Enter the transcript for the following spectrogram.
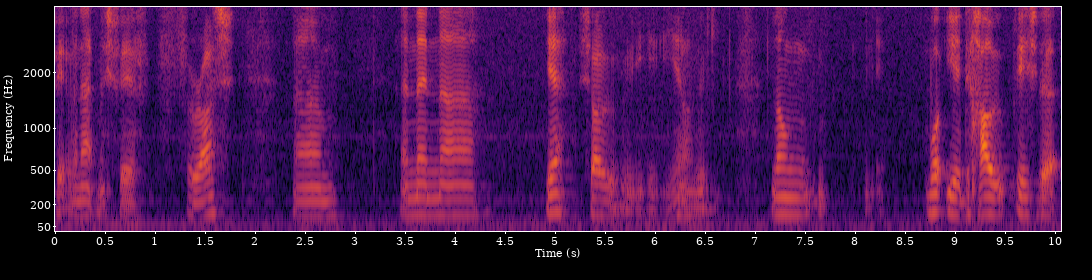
bit of an atmosphere f- for us. Um, and then, uh, yeah, so, you know, long, what you'd hope is that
